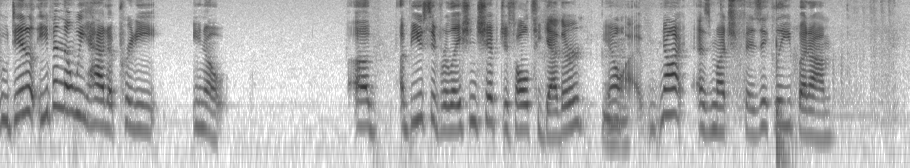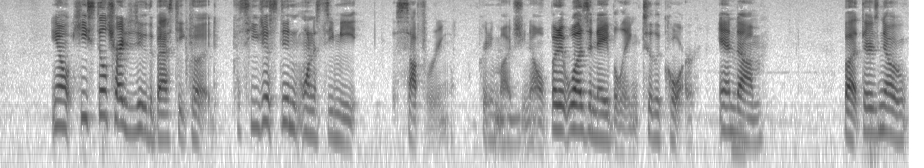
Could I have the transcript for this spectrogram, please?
who did, even though we had a pretty, you know, a abusive relationship just all together. You know, I- not as much physically, but um, you know, he still tried to do the best he could because he just didn't want to see me suffering, pretty much. Mm-hmm. You know, but it was enabling to the core, and um, but there's no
